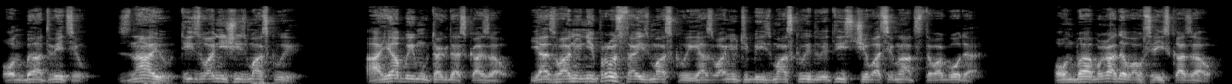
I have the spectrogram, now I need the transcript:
Он бы ответил, «Знаю, ты звонишь из Москвы». А я бы ему тогда сказал, «Я звоню не просто из Москвы, я звоню тебе из Москвы 2018 года». Он бы обрадовался и сказал,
